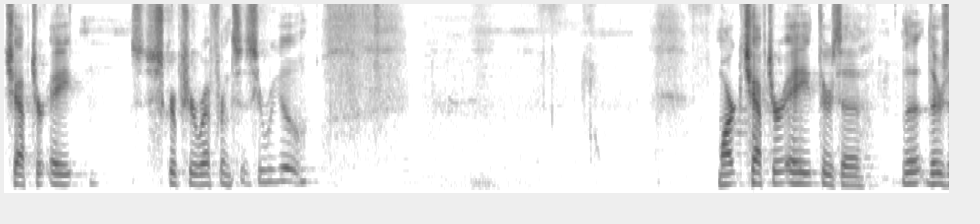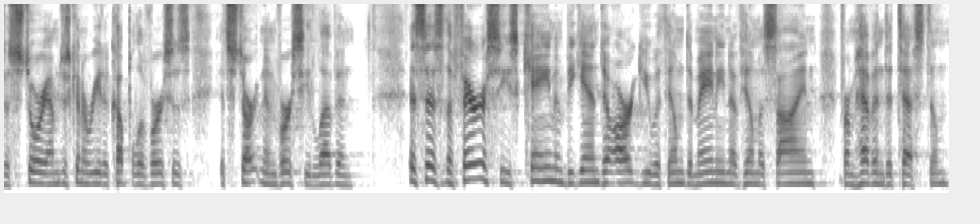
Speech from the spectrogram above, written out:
chapter 8, scripture references. Here we go. Mark chapter 8, there's a, there's a story. I'm just going to read a couple of verses. It's starting in verse 11. It says, The Pharisees came and began to argue with him, demanding of him a sign from heaven to test him.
